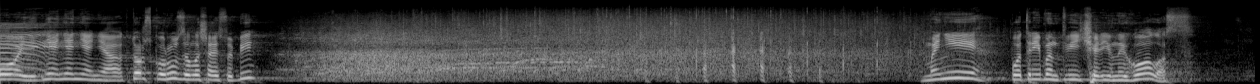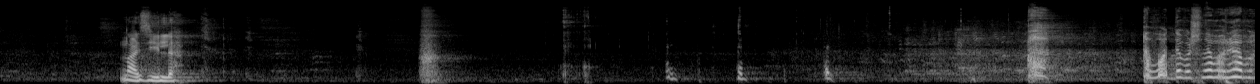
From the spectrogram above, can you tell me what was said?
Ой, ні, ні, ні, ні, акторську гру залишай собі. Мені потрібен твій чарівний голос. На зілля. Де вишнева рева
